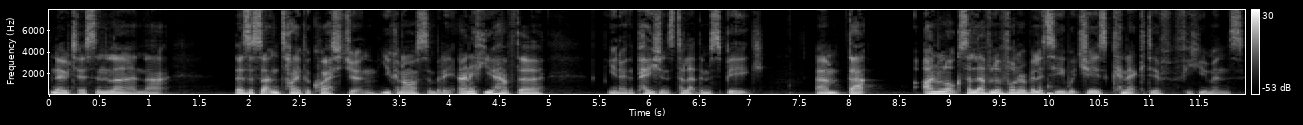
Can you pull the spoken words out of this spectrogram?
notice and learn that there's a certain type of question you can ask somebody and if you have the you know the patience to let them speak um, that unlocks a level of vulnerability which is connective for humans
